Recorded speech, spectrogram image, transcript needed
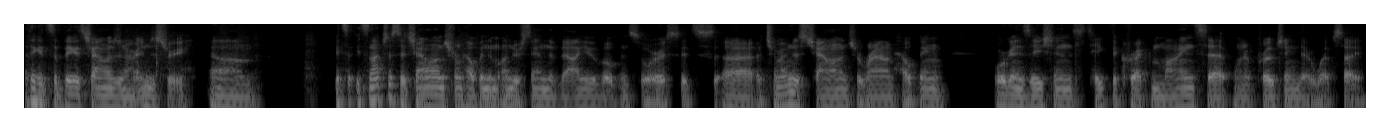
I think it's the biggest challenge in our industry. Um, it's it's not just a challenge from helping them understand the value of open source. It's uh, a tremendous challenge around helping organizations take the correct mindset when approaching their website.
